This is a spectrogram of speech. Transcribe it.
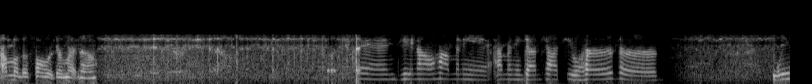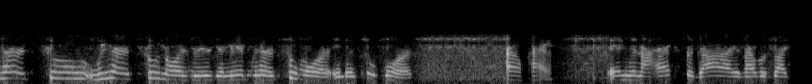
I'm on the phone with him right now. And do you know how many how many gunshots you heard or We heard two. We heard two noises, and then we heard two more, and then two more. okay. And then I asked the guy, and I was like,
